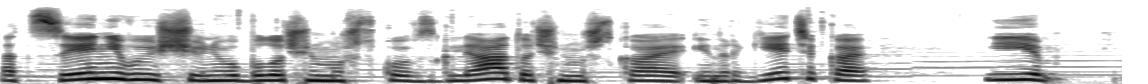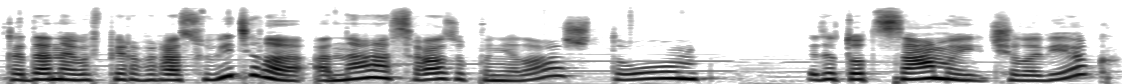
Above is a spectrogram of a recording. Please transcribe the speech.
оценивающий, у него был очень мужской взгляд, очень мужская энергетика. И когда она его в первый раз увидела, она сразу поняла, что это тот самый человек,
